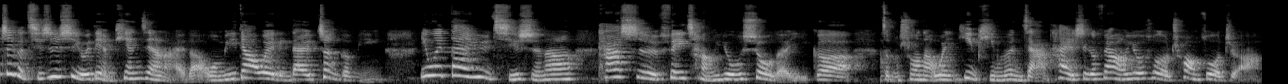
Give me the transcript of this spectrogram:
这个其实是有一点偏见来的。我们一定要为林黛玉正个名。因为黛玉其实呢，她是非常优秀的一个。怎么说呢？文艺评论家，她也是一个非常优秀的创作者啊。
